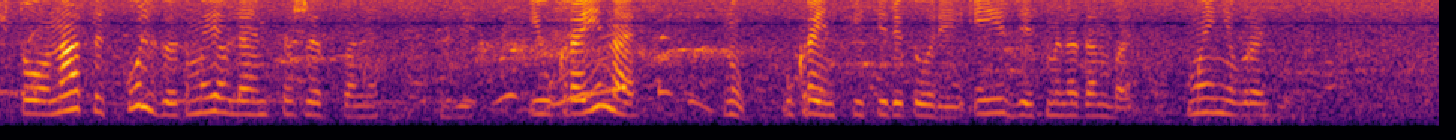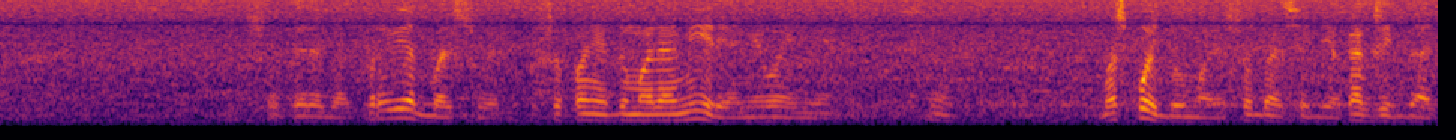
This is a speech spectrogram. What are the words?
что нас используют, мы являемся жертвами здесь. И Украина, ну, украинские территории, и здесь мы на Донбассе. Мы не враги. Что ты, ребят, привет большой. Чтоб они думали о мире, а не войне. Всё. Башкой думали, что дальше делать, как жить дальше.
